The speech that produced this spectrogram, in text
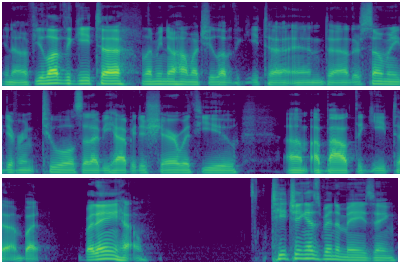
you know, if you love the Gita, let me know how much you love the Gita. And uh, there's so many different tools that I'd be happy to share with you um, about the Gita. But, but anyhow, teaching has been amazing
